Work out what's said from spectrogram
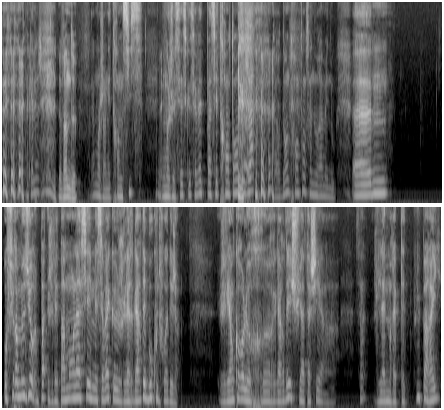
T'as quel âge? 22. Voilà, Moi, j'en ai 36. Ouais. Moi, je sais ce que ça va être passer 30 ans déjà. Alors, dans 30 ans, ça nous ramène où? Euh, Au fur et à mesure, pas, je vais pas m'en lasser, mais c'est vrai que je l'ai regardé beaucoup de fois déjà. Je vais encore le regarder, je suis attaché à ça. Je l'aimerais peut-être plus pareil.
